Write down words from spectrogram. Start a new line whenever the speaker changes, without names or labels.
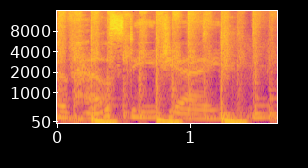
Of House DJ.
